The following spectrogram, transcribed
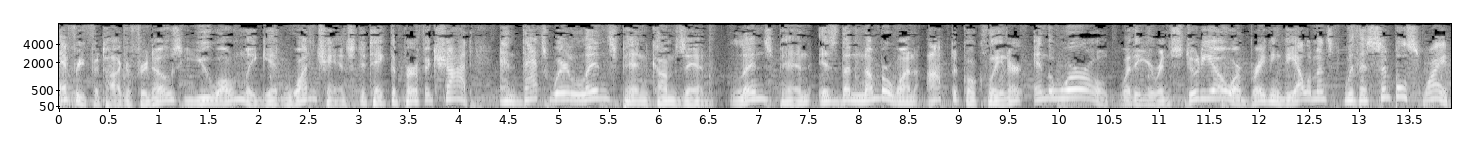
Every photographer knows you only get one chance to take the perfect shot, and that's where LensPen comes in. LensPen is the number one optical cleaner in the world. Whether you're in studio or braving the elements, with a simple swipe,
